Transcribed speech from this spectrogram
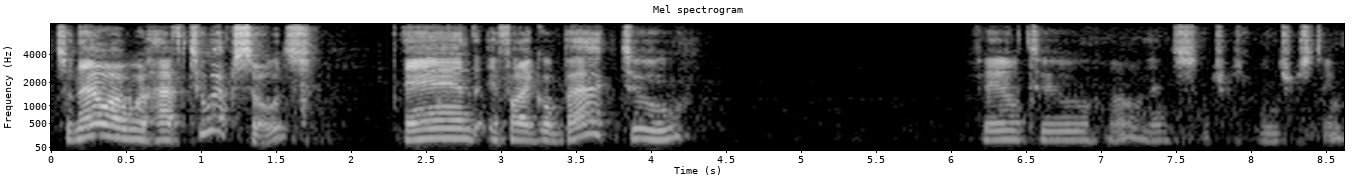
so now I will have two episodes. And if I go back to fail to oh that's interesting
